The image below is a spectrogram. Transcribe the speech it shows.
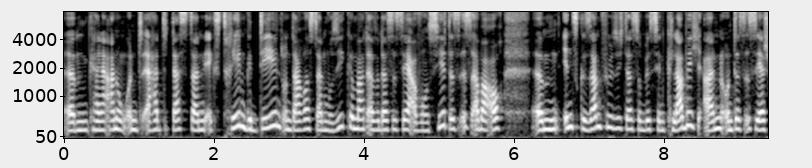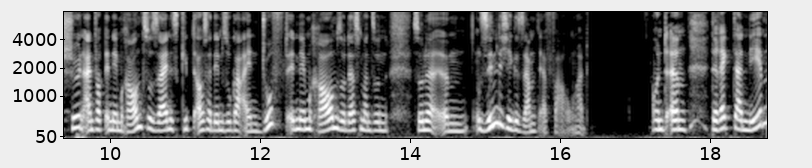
ähm, keine Ahnung und er hat das dann extrem gedehnt und daraus dann Musik gemacht. Also das ist sehr avanciert. Das ist aber auch ähm, insgesamt fühlt sich das so ein bisschen klappig an und das ist sehr schön, einfach in dem Raum zu sein. Es gibt außerdem sogar einen Duft in dem Raum, sodass man so, ein, so eine ähm, sinnliche Gesamterfahrung hat. Und ähm, direkt daneben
